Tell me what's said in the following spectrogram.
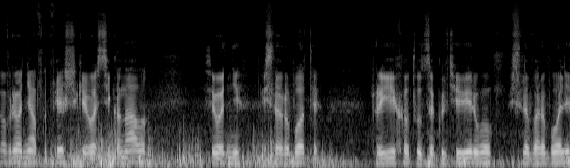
Доброго дня, підписчики, гості каналу. Сьогодні після роботи приїхав тут, закультивував після бараболі.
